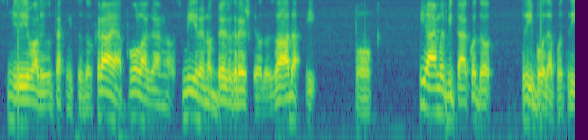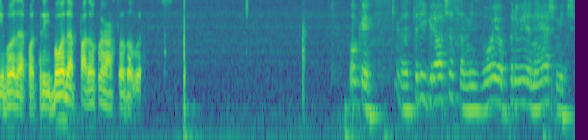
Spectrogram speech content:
smirivali utakmicu do kraja, polagano, smireno, bez greške od ozada i bok. I ajmo mi tako do tri boda po tri boda po tri boda, pa dokle nas to dogodi. Ok, e, tri igrača sam izdvojio, prvi je Nejašmić,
